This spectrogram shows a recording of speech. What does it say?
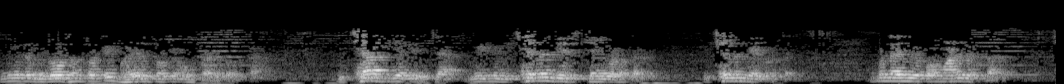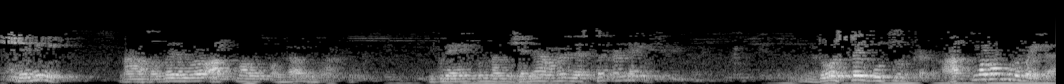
ఎందుకంటే విరోధంతో భయంతో ఉంటాడు కనుక విచ్ఛాద్యత ఇచ్చ వీడిని విచ్ఛేదం చేసి చేయబడతాడు. విచ్ఛేదం చేయబడతాడు. ఇప్పుడు నేను మీకు ఒక మాట చెప్తాను శని నా హృదయంలో ఆత్మరూపంగా ఉన్నాడు. ఇప్పుడు ఇప్పుడు నన్ను శని అమలు చేస్తాడండి? దోస్తే కూర్చుంటాడు. ఆత్మరూపుడు పైగా.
